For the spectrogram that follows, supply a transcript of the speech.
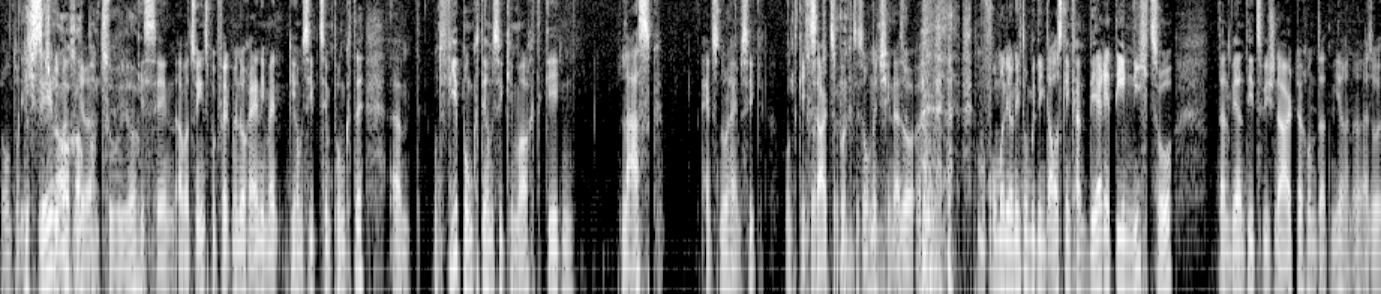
rund um Ich sehe ihn auch ab und zu, ja. Gesehen. Aber zu Innsbruck fällt mir noch ein, ich meine, die haben 17 Punkte ähm, und vier Punkte haben sie gemacht gegen Lask, 1-0 Heimsieg, und gegen Salzburg, Salzburg das Unentschieden. Also, wovon man ja nicht unbedingt ausgehen kann. Wäre dem nicht so, dann wären die zwischen Altach und Admira. Ne? Also,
